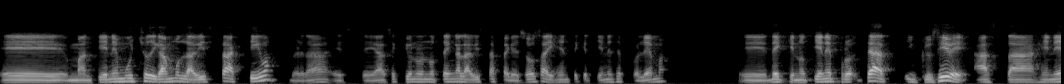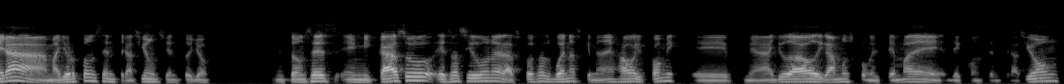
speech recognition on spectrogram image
eh, mantiene mucho, digamos, la vista activa, ¿verdad? Este, hace que uno no tenga la vista perezosa, hay gente que tiene ese problema eh, de que no tiene, pro inclusive hasta genera mayor concentración, siento yo. Entonces, en mi caso, eso ha sido una de las cosas buenas que me ha dejado el cómic. Eh, me ha ayudado, digamos, con el tema de, concentración.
